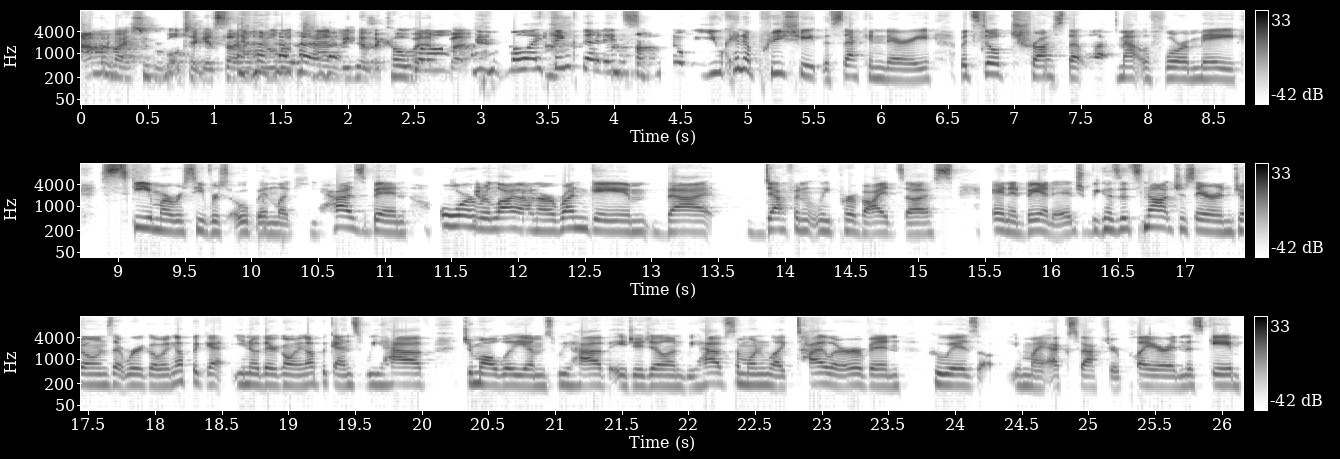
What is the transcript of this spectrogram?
I'm going to buy Super Bowl tickets that I will attend because of COVID. Well, but well, I think that it's you, know, you, can appreciate the secondary, but still trust that Matt Lafleur may scheme our receivers open like he has been, or yeah. rely on our run game that definitely provides us an advantage because it's not just Aaron Jones that we're going up against. You know, they're going up against. We have Jamaal Williams, we have AJ Dillon, we have someone like Tyler Ervin, who is my X factor player in this game.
